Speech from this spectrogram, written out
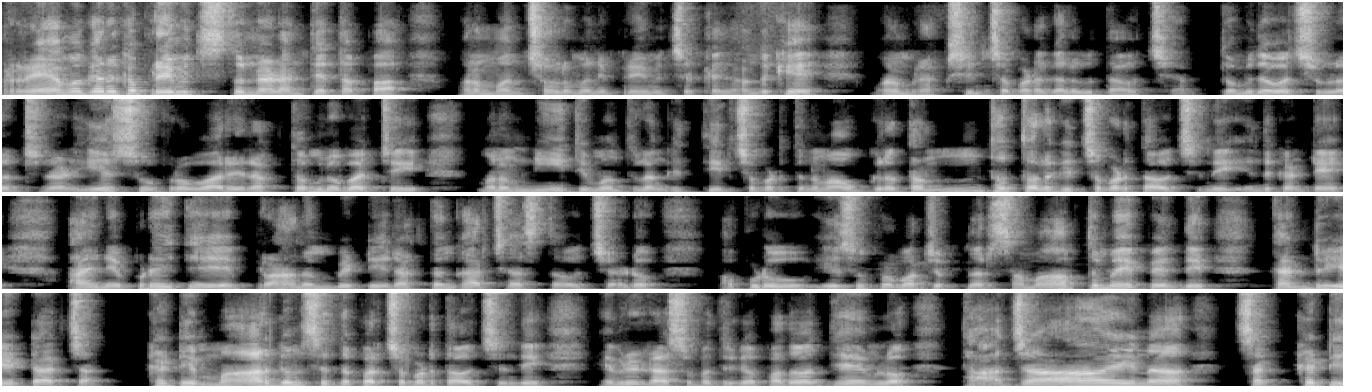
ప్రేమ గనుక ప్రేమిస్తున్నాడు అంతే తప్ప మనం మంచోళమని ప్రేమించట్లేదు. అందుకే మనం రక్షించబడగలుగుతా వచ్చాం. తొమ్మిదో వచ్చంలో వచ్చినాడు యేసు సూప్రవారి రక్తమును బట్టి మనం నీతిమంతులకు తీర్చబడుతున్న. ఆ ఉగ్రత అంతా తొలగించబడతా వచ్చింది. ఎందుకంటే ఆయన ఎప్పుడైతే ప్రాణం పెట్టి రక్తం కార్చేస్తా వచ్చాడో అప్పుడు యేసుప్రభారు చెప్తున్నారు సమాప్తమైపోయింది. తండ్రి ఏట చక్కటి మార్గం సిద్ధపరచబడతా వచ్చింది. ఎవరి రాష్ట్రపత్రిక పదో అధ్యాయంలో తాజా అయిన చక్కటి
